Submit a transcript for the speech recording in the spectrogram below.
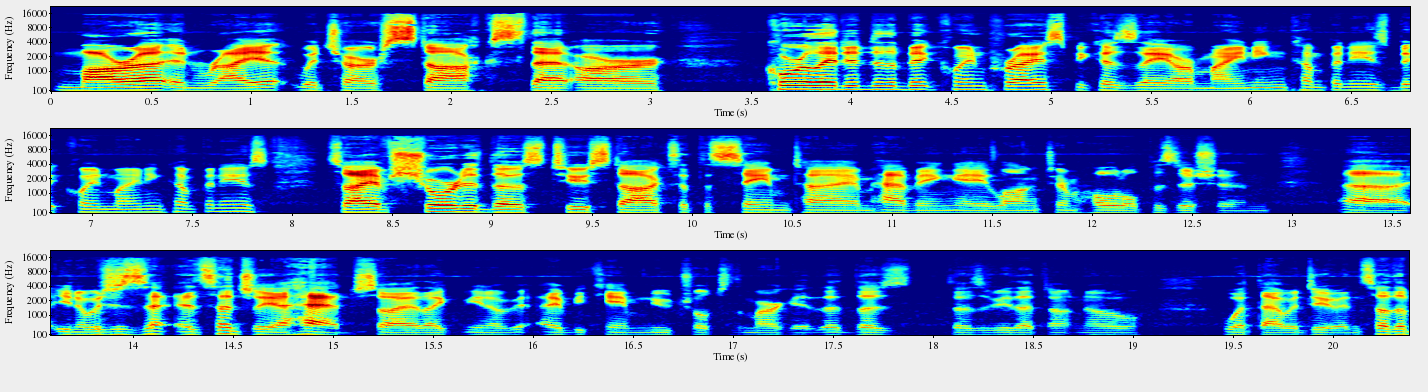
Mara and Riot, which are stocks that are correlated to the Bitcoin price because they are mining companies, Bitcoin mining companies. So I have shorted those two stocks at the same time, having a long term hodl position. Uh, you know, which is essentially a hedge. So I like, you know, I became neutral to the market. Those those of you that don't know what that would do, and so the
